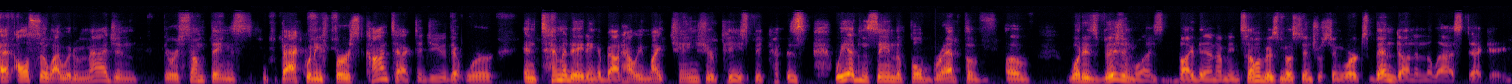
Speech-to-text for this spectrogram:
and also, I would imagine there were some things back when he first contacted you that were intimidating about how he might change your piece because we hadn't seen the full breadth of of what his vision was by then. I mean, some of his most interesting work's been done in the last decade.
